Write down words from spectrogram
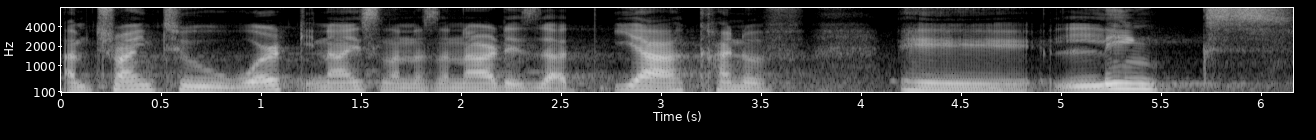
I'm trying to work in Iceland as an artist that, yeah, kind of eh, links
